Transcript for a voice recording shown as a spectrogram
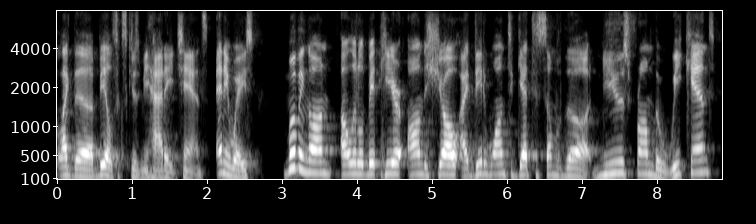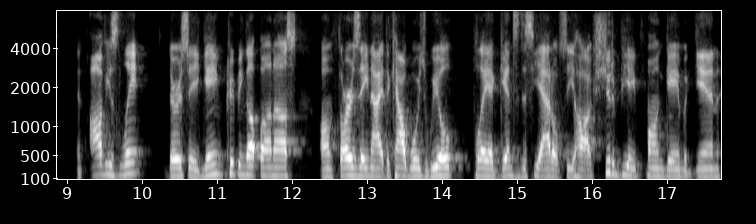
like the Bills, excuse me, had a chance. Anyways, Moving on a little bit here on the show, I did want to get to some of the news from the weekend. And obviously, there's a game creeping up on us on Thursday night. The Cowboys will play against the Seattle Seahawks. Should be a fun game again.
